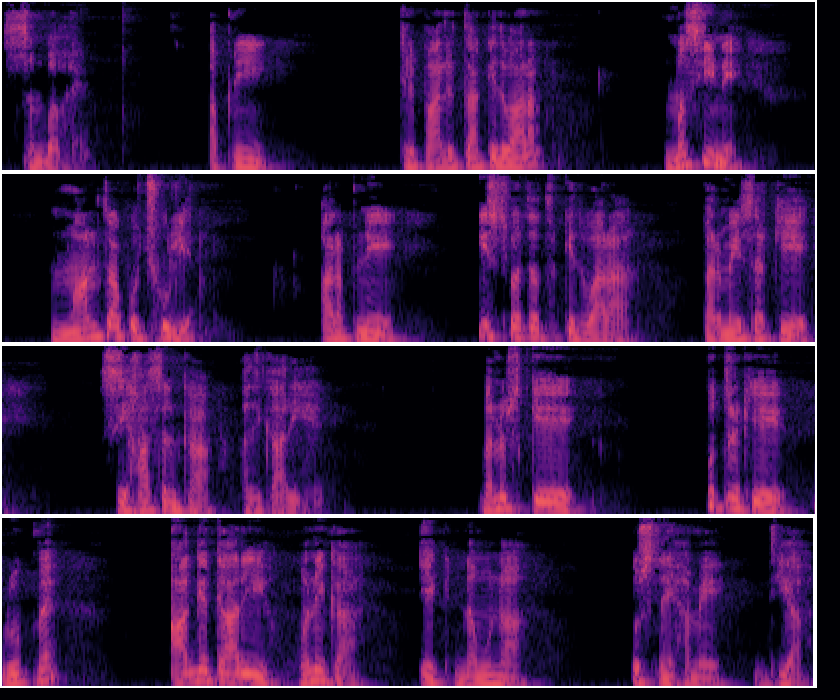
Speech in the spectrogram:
संभव है। अपनी कृपालुता के द्वारा मसीह ने मानवता को छू लिया और अपने ईश्वर तत्व के द्वारा परमेश्वर के सिंहासन का अधिकारी है। मनुष्य के पुत्र के रूप में आज्ञाकारी होने का एक नमूना उसने हमें दिया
